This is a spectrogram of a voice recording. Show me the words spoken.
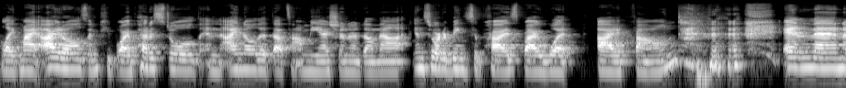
like my idols and people I pedestaled and I know that that's on me. I shouldn't have done that. And sort of being surprised by what I found. and then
